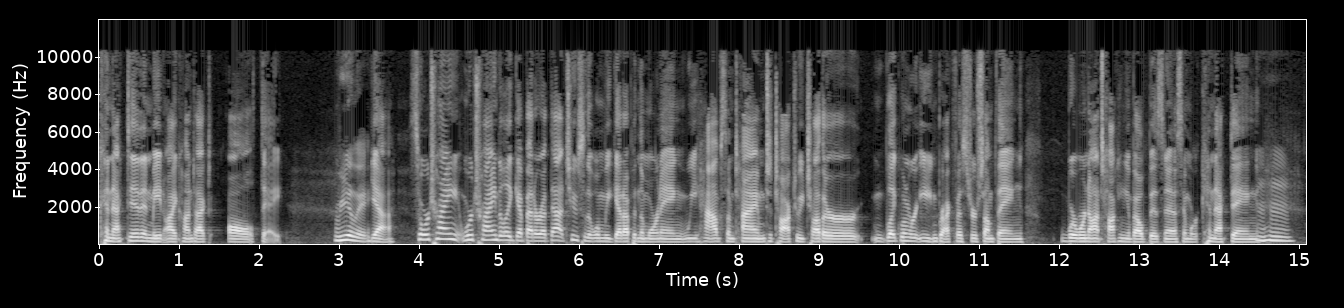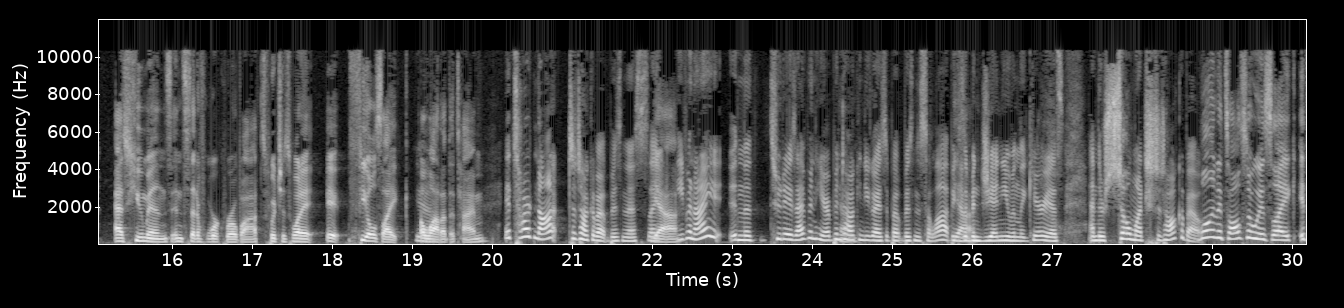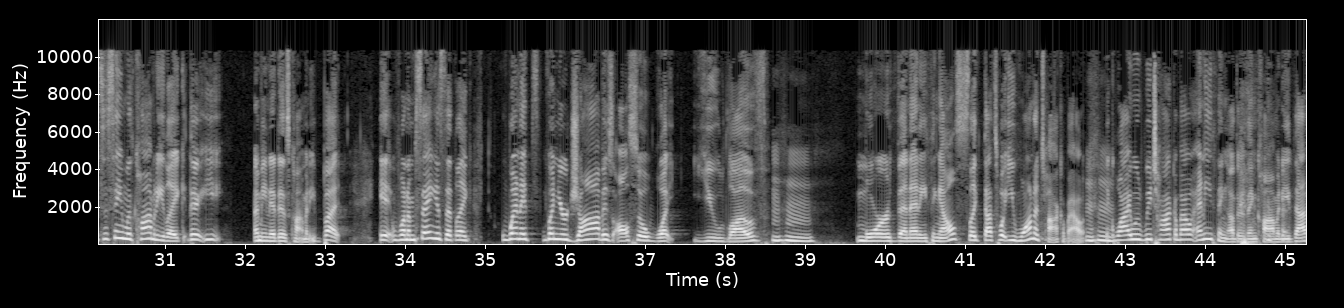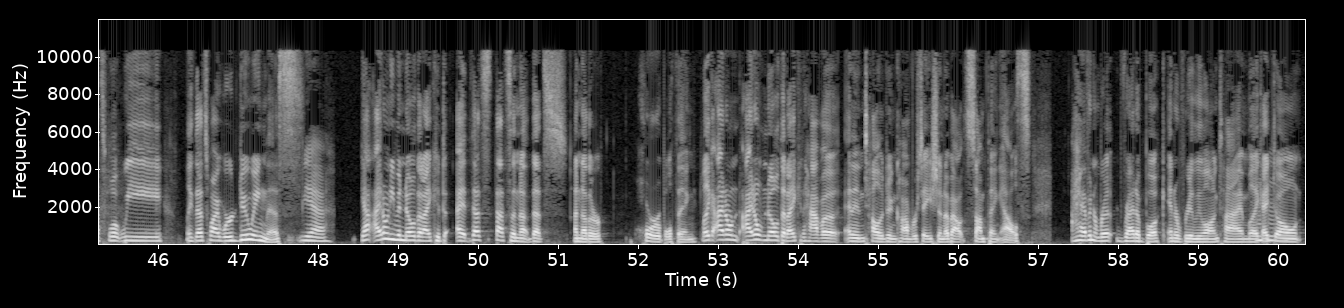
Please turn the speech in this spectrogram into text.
connected and made eye contact all day. Really? Yeah. So we're trying we're trying to like get better at that too so that when we get up in the morning we have some time to talk to each other like when we're eating breakfast or something where we're not talking about business and we're connecting Mm-hmm. As humans instead of work robots, which is what it, it feels like Yeah. a lot of the time. It's hard not to talk about business. Like Yeah. even I in the 2 days I've been here, I've been talking to you guys about business a lot because Yeah. I've been genuinely curious and there's so much to talk about. Well, and it's also is like it's the same with comedy. Like there, I mean, it is comedy, but it. What I'm saying is that like when it's when your job is also what you love mm-hmm. More than anything else, like that's what you want to talk about. Mm-hmm. Like, why would we talk about anything other than comedy? that's what we like. That's why we're doing this. yeah. Yeah, I don't even know that I could. I, that's that's another that's another horrible thing. Like I don't I don't know that I could have a an intelligent conversation about something else. I haven't re- read a book in a really long time. Like I mm-hmm. don't.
